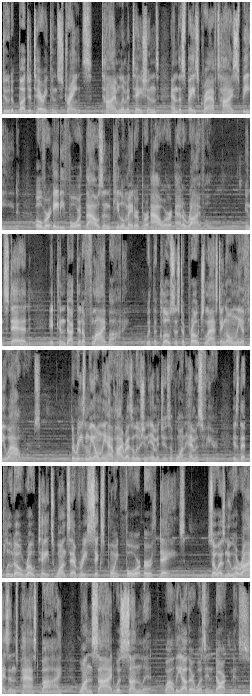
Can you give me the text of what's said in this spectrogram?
due to budgetary constraints time limitations, and the spacecraft's high speed, over 84,000 km per hour at arrival. Instead, it conducted a flyby, with the closest approach lasting only a few hours. The reason we only have high-resolution images of one hemisphere is that Pluto rotates once every 6.4 Earth days. So as New Horizons passed by, one side was sunlit while the other was in darkness.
